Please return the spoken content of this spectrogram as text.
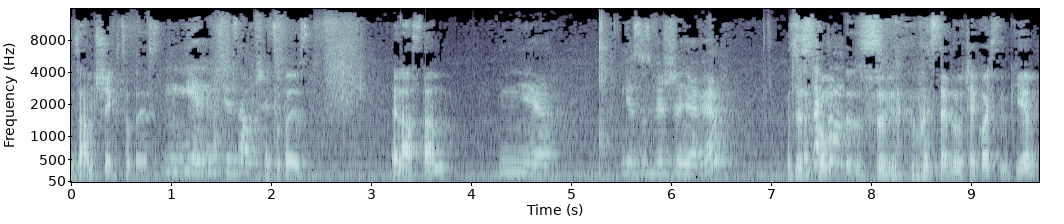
Zamszyk? Co to jest? Nie, no gdzie A co to jest? Elastan? Nie. Jezus, wiesz, że nie wiem? Ze z, kom- z westernu uciekłaś z tym kijem?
